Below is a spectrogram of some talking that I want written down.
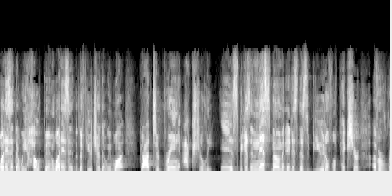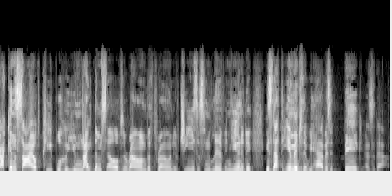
What is it that we hope in? What is it that the future that we want God to bring actually is? Because in this moment, it is this beautiful picture of a reconciled people who unite themselves around the throne of Jesus and live in unity. Is that the image that we have? Is it big as that?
